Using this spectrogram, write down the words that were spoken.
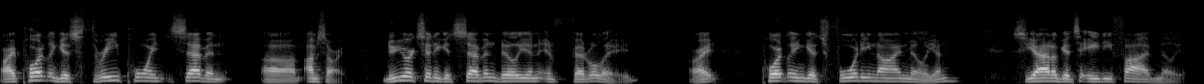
All right, Portland gets 3.7. Uh, I'm sorry, New York City gets 7 billion in federal aid. All right, Portland gets 49 million. Seattle gets 85 million.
